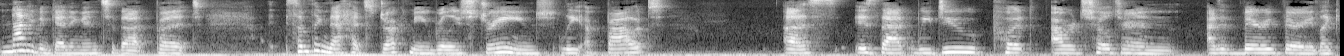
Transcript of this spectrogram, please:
not even getting into that, but something that had struck me really strangely about us is that we do put our children at a very, very like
